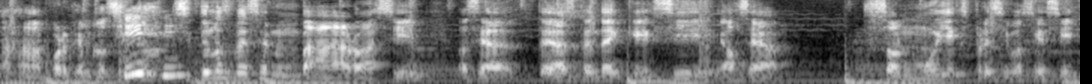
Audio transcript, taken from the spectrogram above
Ajá, por ejemplo, si, tú, si tú los ves en un bar o así, o sea, te das cuenta de que sí, o sea, son muy expresivos y así,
